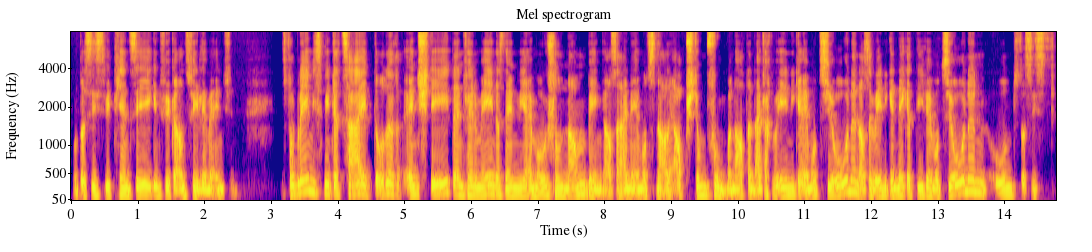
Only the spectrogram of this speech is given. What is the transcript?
Und das ist wirklich ein Segen für ganz viele Menschen. Das Problem ist mit der Zeit, oder? Entsteht ein Phänomen, das nennen wir Emotional Numbing, also eine emotionale Abstumpfung. Man hat dann einfach weniger Emotionen, also weniger negative Emotionen und das ist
